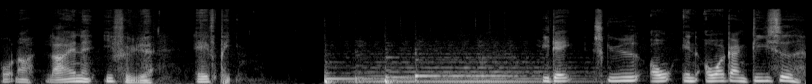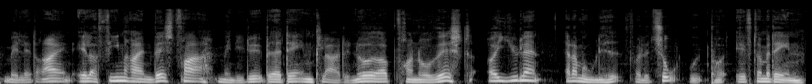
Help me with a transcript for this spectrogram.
under lejene ifølge AFP. I dag skyet og en overgang diset med let regn eller finregn vestfra, men i løbet af dagen klarer det noget op fra nordvest, og i Jylland er der mulighed for lidt sol ud på eftermiddagen.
